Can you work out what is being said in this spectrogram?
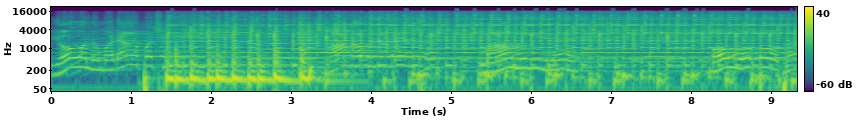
યૌવન મળ્યા પછી માનવ માનવીને બહુ મોટો થયા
